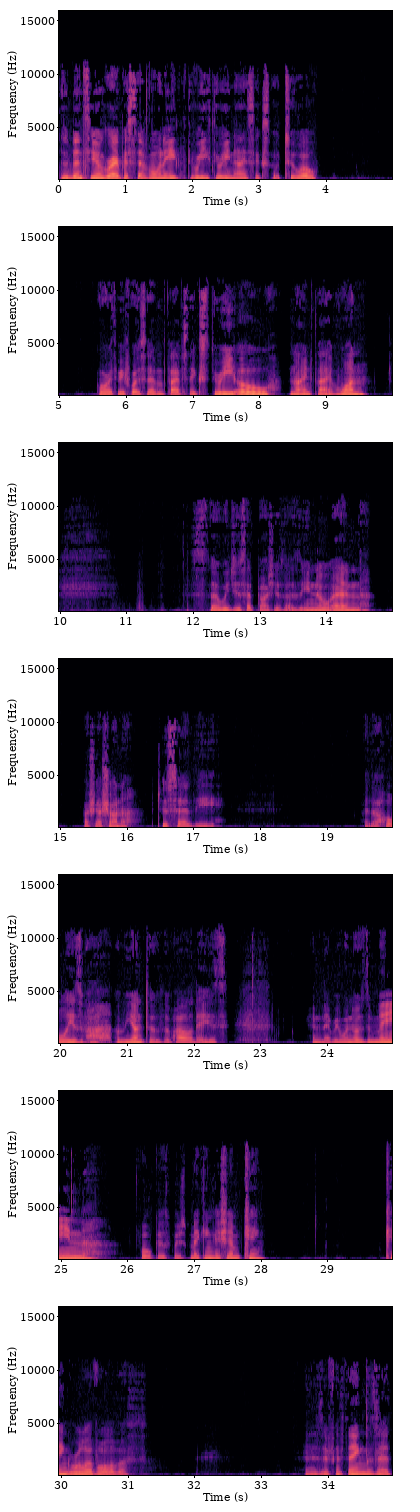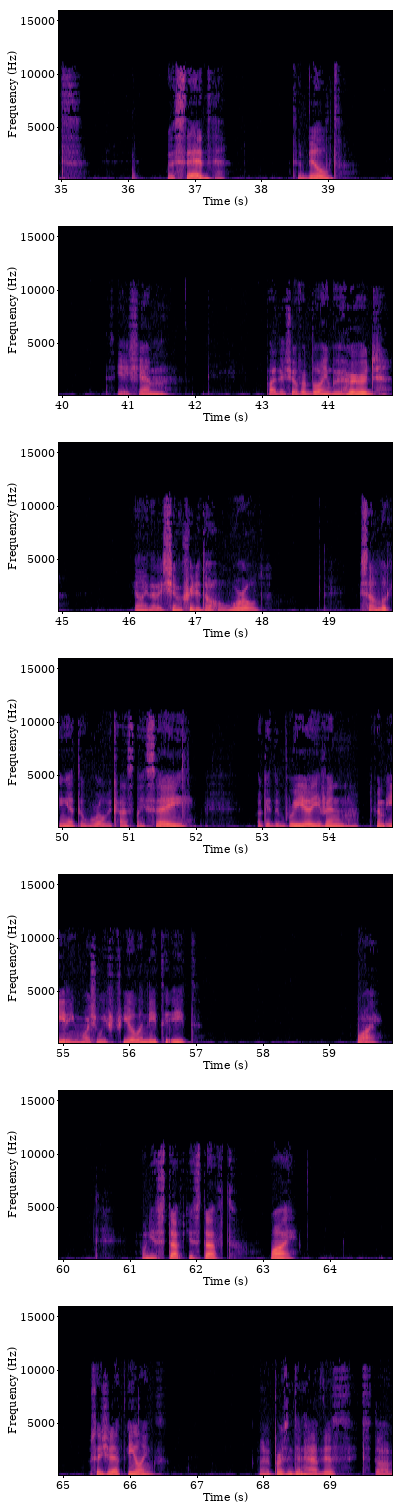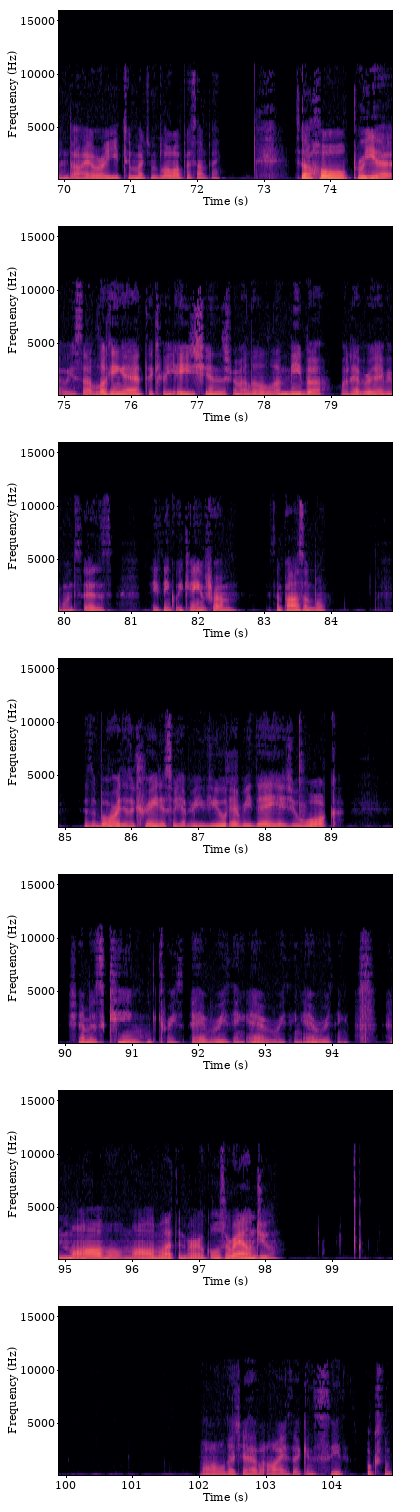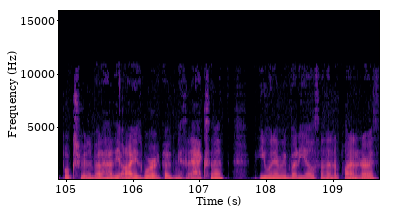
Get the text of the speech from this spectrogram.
This has been Sion Greiper, 718-339-6020 or 347-563-0951. So we just had Pashas Azinu and Rosh Hashanah. Just had the the holiest of, of of holidays. And everyone knows the main focus was making Hashem king. King, ruler of all of us. And there's different things that was said to build see Hashem. By the shofar blowing, we heard feeling that Hashem created the whole world. So looking at the world, we constantly say, look at the Bria, even from eating. Why should we feel a need to eat? Why? When you're stuffed, you're stuffed. Why? Who says you should have feelings? When a person didn't have this, starve and die, or eat too much and blow up or something. The whole Bria, we start looking at the creations from a little amoeba, whatever everyone says they think we came from. It's impossible. There's a Boreh, there's a creator, so you have to review every day as you walk. Shem is king. He creates everything, everything, everything. And marvel, marvel at the miracles around you. Marvel that you have eyes that can see. Books and books written about how the eyes work. That an accident. You and everybody else on the planet Earth.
